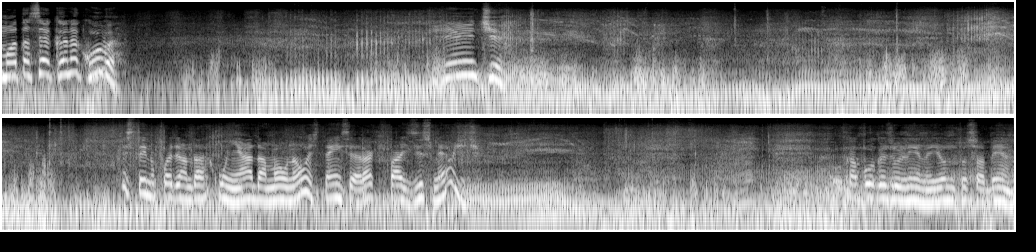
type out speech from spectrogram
Moto tá secando a cuba. Gente. Esse tem não pode andar cunhado à mão não? Esse tem, será que faz isso mesmo, gente? Ou acabou a gasolina e eu não tô sabendo?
